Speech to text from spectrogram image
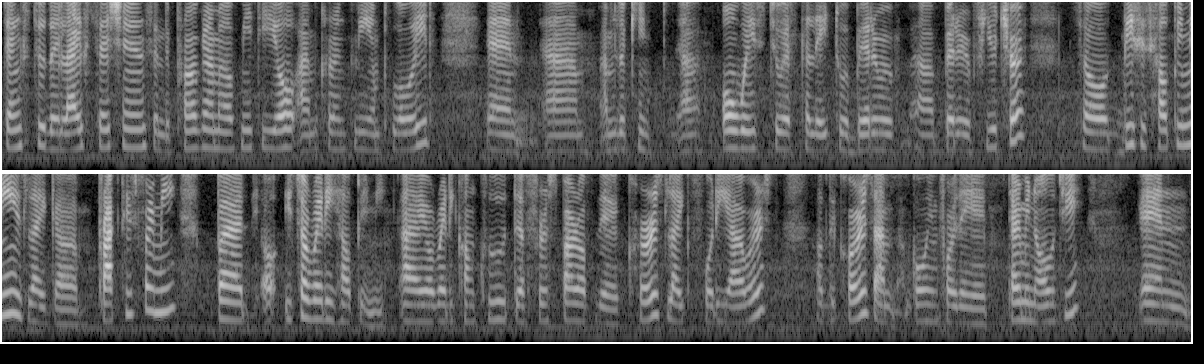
thanks to the live sessions and the program of MITIO I'm currently employed and um, I'm looking uh, always to escalate to a better uh, better future. So this is helping me it's like a practice for me but uh, it's already helping me. I already conclude the first part of the course like 40 hours of the course. I'm going for the terminology and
